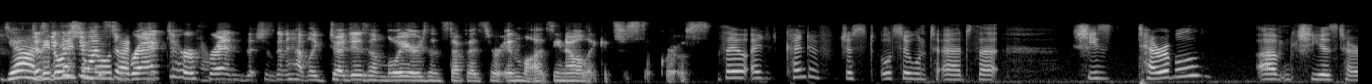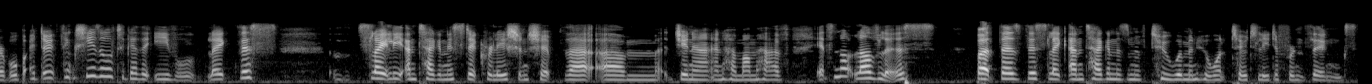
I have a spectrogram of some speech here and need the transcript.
Yeah, just they don't because she even know wants to brag to her Yeah. friends that she's gonna have like judges and lawyers and stuff as her in-laws, you know, like it's just so gross. Though I kind of just also want to add that she's terrible. Um, she is terrible, but I don't think she's altogether evil. Like this slightly antagonistic relationship that um Jinna and her mum have. It's not loveless, but there's this like antagonism of two women who want totally different things.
